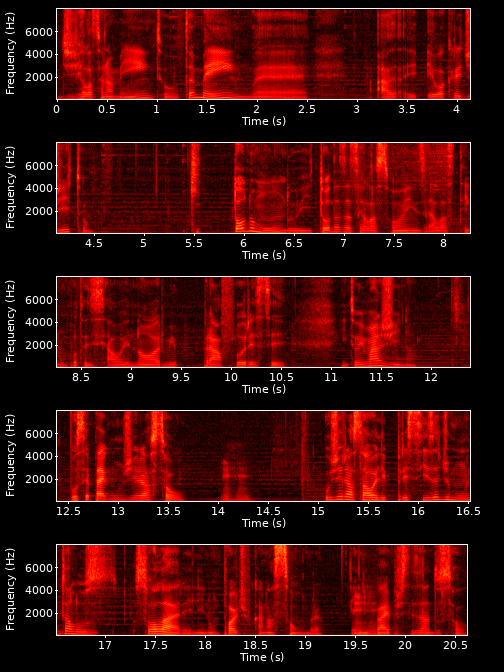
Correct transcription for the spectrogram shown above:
de relacionamento, também, é, a- eu acredito que todo mundo e todas as relações, elas têm um potencial enorme para florescer. Então imagina, você pega um girassol. Uhum. O girassol ele precisa de muita luz solar, ele não pode ficar na sombra. Ele Uhum. vai precisar do sol.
